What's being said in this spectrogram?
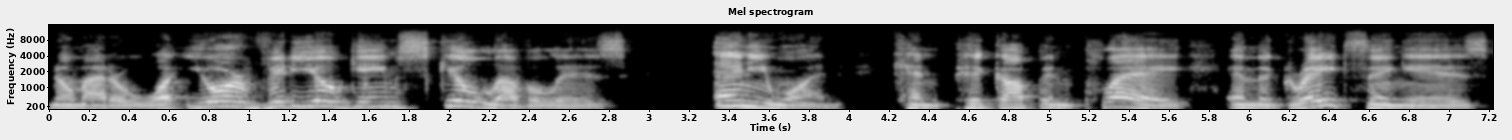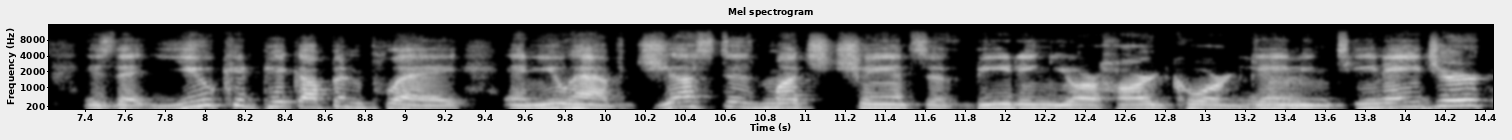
no matter what your video game skill level is anyone can pick up and play and the great thing is is that you could pick up and play and you have just as much chance of beating your hardcore mm-hmm. gaming teenager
